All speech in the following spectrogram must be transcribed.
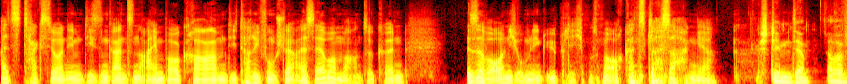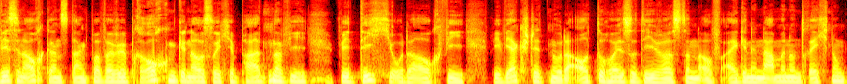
als Taxiunternehmen diesen ganzen Einbaukram, die Tarifumstellung alles selber machen zu können. Ist aber auch nicht unbedingt üblich, muss man auch ganz klar sagen, ja. Stimmt, ja. Aber wir sind auch ganz dankbar, weil wir brauchen genau solche Partner wie, wie dich oder auch wie, wie Werkstätten oder Autohäuser, die was dann auf eigene Namen und Rechnung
